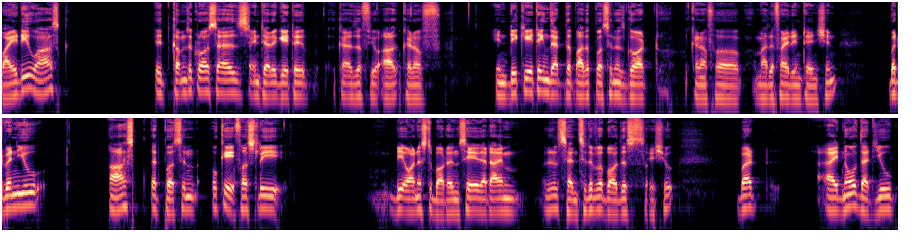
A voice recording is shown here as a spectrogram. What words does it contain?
"Why do you ask?" it comes across as interrogative, as if you are kind of indicating that the other person has got kind of a modified intention. But when you ask that person, okay, firstly, be honest about it and say that I'm a little sensitive about this issue, but I know that you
